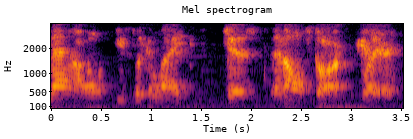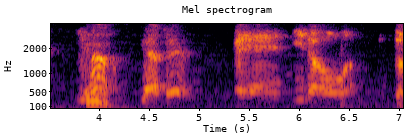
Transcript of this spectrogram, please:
now he's looking like just an all-star player. Yeah, that's it. And, you know, the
